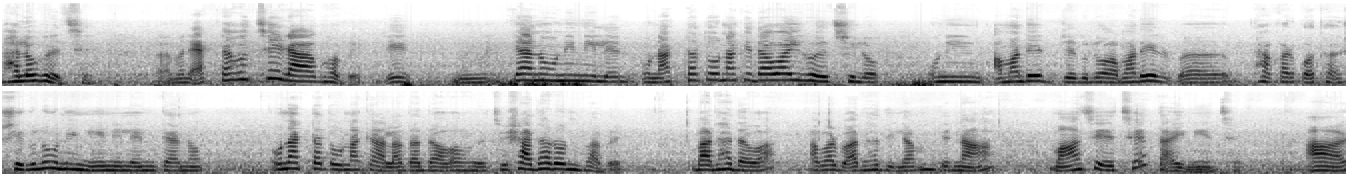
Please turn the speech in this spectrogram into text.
ভালো হয়েছে। মানে একটা হচ্ছে রাগ হবে যে কেন উনি নিলেন? ওনারটা তো ওনাকে দেওয়াই হয়েছিল। উনি আমাদের যেগুলো, আমাদের থাকার কথা, সেগুলো উনি নিয়ে নিলেন কেন? ওনারটা তো ওনাকে আলাদা দেওয়া হয়েছে, সাধারণভাবে বাধা দেওয়া। আবার বাধা দিলাম যে না, মা চেয়েছে তাই নিয়েছে। আর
